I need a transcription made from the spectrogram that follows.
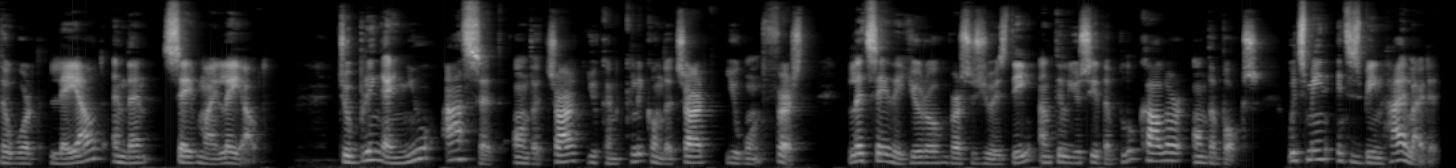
the word layout and then save my layout. To bring a new asset on the chart, you can click on the chart you want first. Let's say the Euro versus USD until you see the blue color on the box, which means it is being highlighted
